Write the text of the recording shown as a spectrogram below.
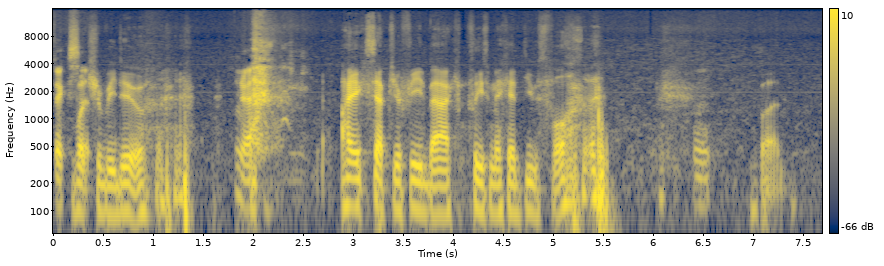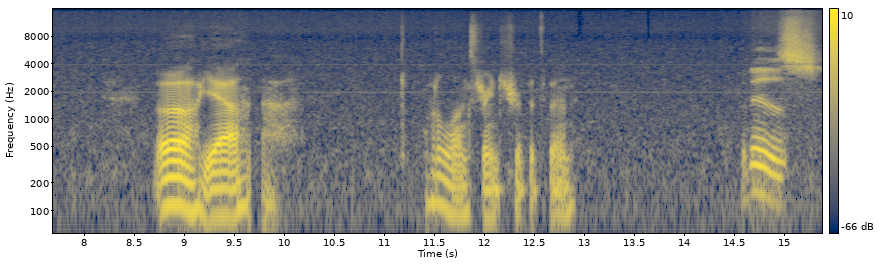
fix What it." should we do? Yeah. I accept your feedback. Please make it useful. But, oh yeah, what a long, strange trip it's been. It is.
